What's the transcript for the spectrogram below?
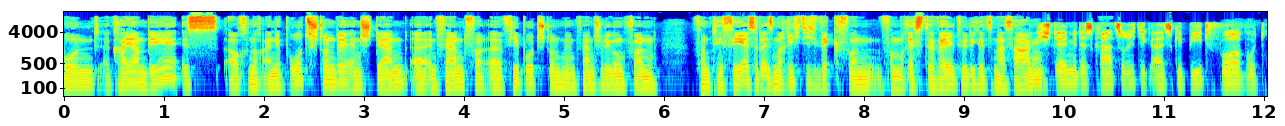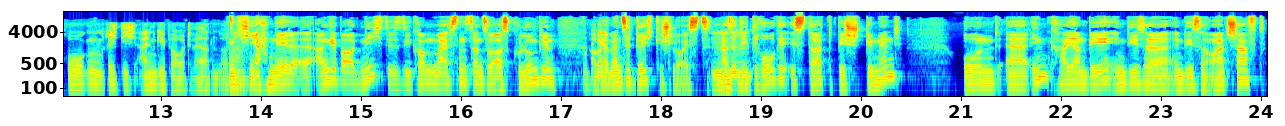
Und Kayambe ist auch noch eine Bootsstunde entfernt, äh, entfernt von, äh, vier Bootstunden entfernt, Entschuldigung, von, von Tefe. Also da ist man richtig weg von, vom Rest der Welt, würde ich jetzt mal sagen. Und ich stelle mir das gerade so richtig als Gebiet vor, wo Drogen richtig angebaut werden, oder? Ja, nee, äh, angebaut nicht. Die kommen meistens dann so aus Kolumbien, okay. aber da werden sie durchgeschleust. Mhm. Also die Droge ist dort bestimmend. Und äh, in Kayambe, in dieser, in dieser Ortschaft,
